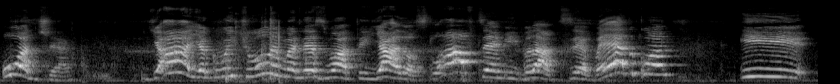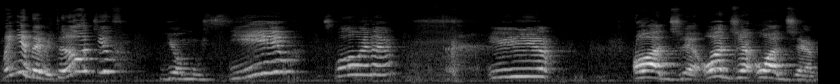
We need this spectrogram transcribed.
Отже, я, як ви чули, мене звати Ярослав, це мій брат Северко. І мені 9 років, йому 7 з половиною. І отже, отже, отже.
